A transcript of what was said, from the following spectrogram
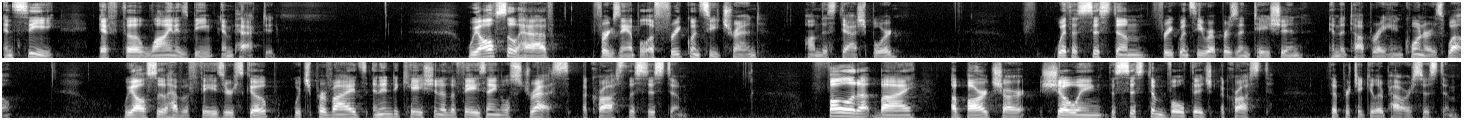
and see if the line is being impacted. We also have, for example, a frequency trend on this dashboard with a system frequency representation in the top right-hand corner as well. We also have a phasor scope, which provides an indication of the phase angle stress across the system, followed up by a bar chart showing the system voltage across the particular power system.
